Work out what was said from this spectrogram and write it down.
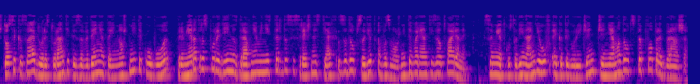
Що се касае до ресторантите, заведенията и нощните клубове, премиерът разпореди на здравния министр да се срещне с тях, за да обсъдят възможните варианти за отваряне. Самият Костадин Ангелов е категоричен, че няма да отстъпва пред бранша.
